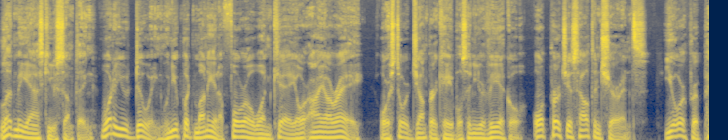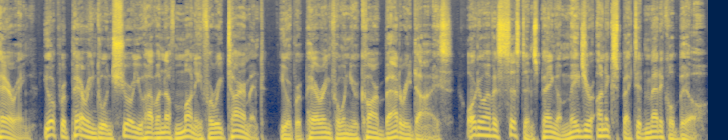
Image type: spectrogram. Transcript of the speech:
Let me ask you something. What are you doing when you put money in a 401k or IRA, or store jumper cables in your vehicle, or purchase health insurance? You're preparing. You're preparing to ensure you have enough money for retirement. You're preparing for when your car battery dies, or to have assistance paying a major unexpected medical bill.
